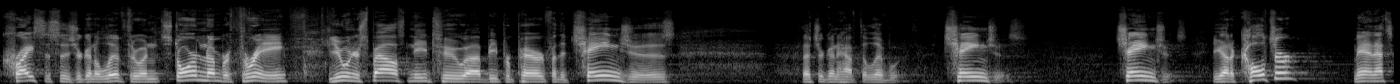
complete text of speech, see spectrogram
crises you're going to live through. And storm number three, you and your spouse need to uh, be prepared for the changes that you're going to have to live with. Changes, changes. You got a culture, man. That's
